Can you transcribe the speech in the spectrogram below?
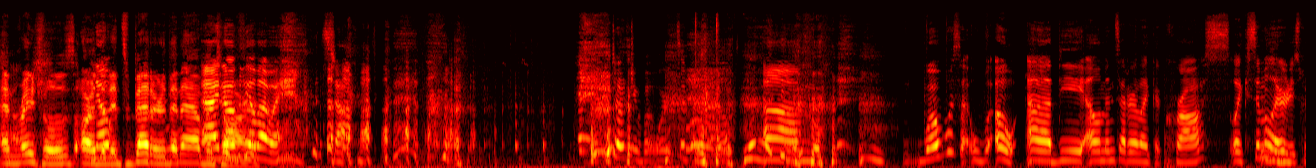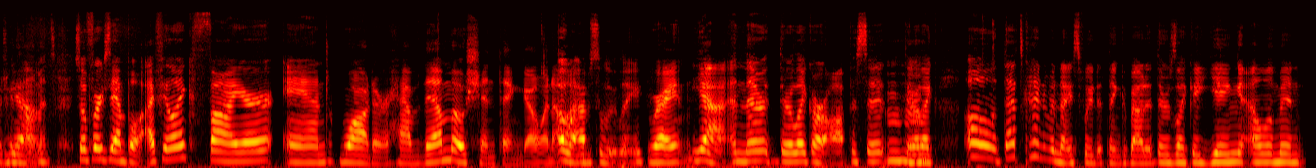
and Rachel's are Nope. that it's better than Avatar. I don't feel that way. Stop. don't you put words in my mouth. Um, what was that? Oh, uh, the elements that are like across, like similarities between Yeah. elements. So, for example, I feel like fire and water have the emotion thing going on. Oh, absolutely. Right? Yeah, and they're they're like our opposite. Mm-hmm. They're like, oh, that's kind of a nice way to think about it. There's like a yin element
